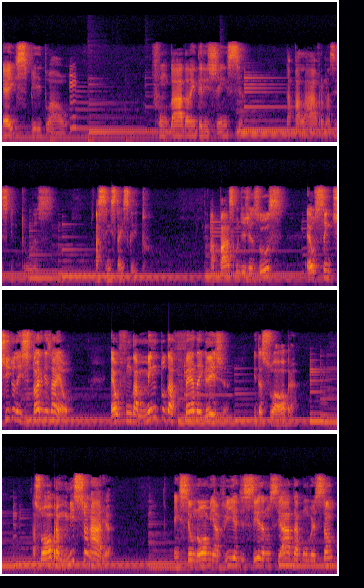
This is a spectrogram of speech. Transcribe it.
é espiritual, fundada na inteligência da palavra nas Escrituras. Assim está escrito. A Páscoa de Jesus é o sentido da história de Israel, é o fundamento da fé da igreja e da sua obra a sua obra missionária. Em seu nome havia de ser anunciada a conversão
